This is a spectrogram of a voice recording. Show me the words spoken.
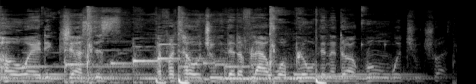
Poetic justice. If I told you that a flower bloomed in a dark room, would you trust?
